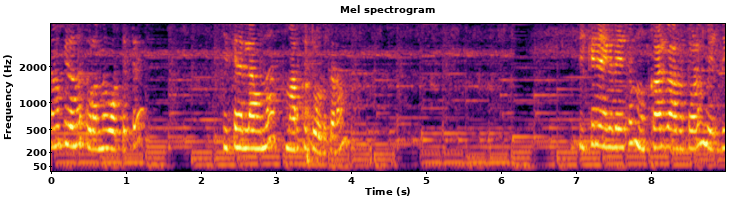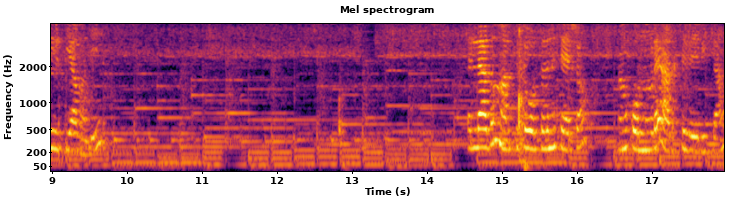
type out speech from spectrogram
നമുക്കിതൊന്ന് തുറന്നു കൊടുത്തിട്ട് ചിക്കൻ എല്ലാം ഒന്ന് മറിച്ചിട്ട് കൊടുക്കണം. ചിക്കൻ ഏകദേശം മുക്കാൽ ഭാഗത്തോളം വെന്ത് കിട്ടിയാൽ മതി. എല്ലാതും മറിച്ചിട്ട് കൊടുത്തതിന് ശേഷം നമുക്ക് ഒന്നുകൂടെ അടച്ച് വേവിക്കാം.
